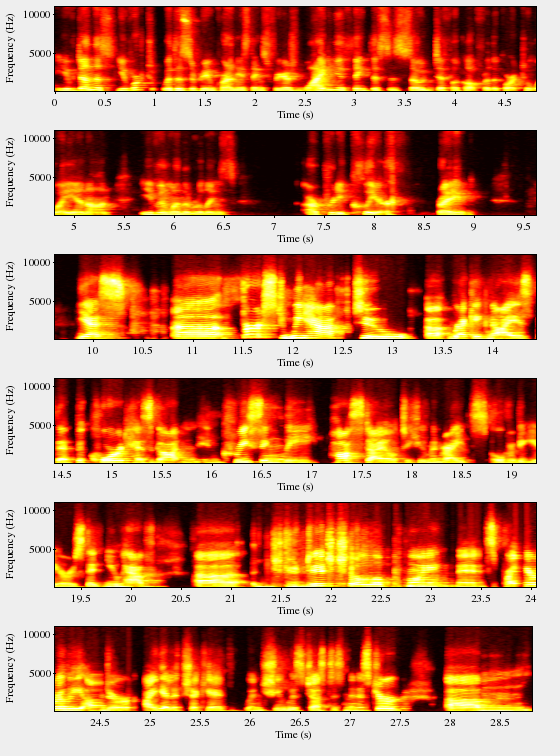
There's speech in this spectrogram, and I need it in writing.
You've done this, you've worked with the Supreme Court on these things for years. Why do you think this is so difficult for the court to weigh in on, even when the rulings are pretty clear, right? Yes. Uh, first, we have to uh, recognize that the court has gotten increasingly hostile to human rights over the years, that you have uh, judicial appointments, primarily under Ayelet Shaked when she was justice minister, um,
